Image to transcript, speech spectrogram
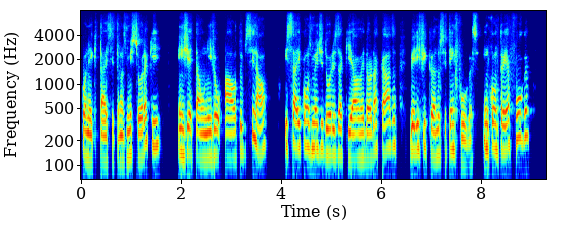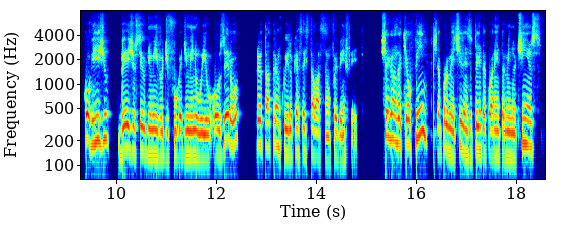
conectar esse transmissor aqui, injetar um nível alto de sinal e sair com os medidores aqui ao redor da casa, verificando se tem fugas. Encontrei a fuga, corrijo, vejo se o nível de fuga diminuiu ou zerou, para eu estar tranquilo que essa instalação foi bem feita. Chegando aqui ao fim, já prometi entre 30 e 40 minutinhos,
